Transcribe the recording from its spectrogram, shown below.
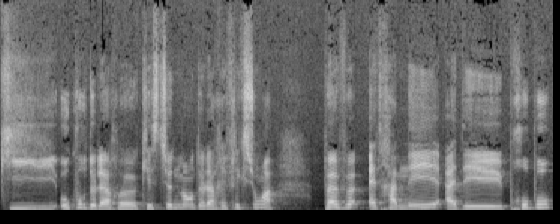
qui, au cours de leur euh, questionnement, de leur réflexion, peuvent être amenées à des propos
